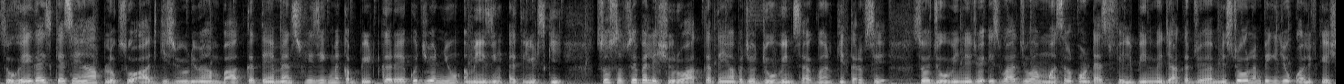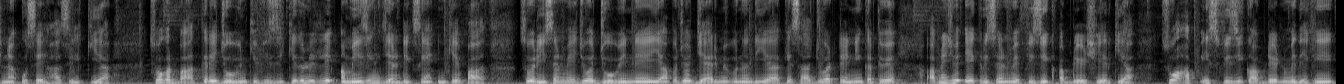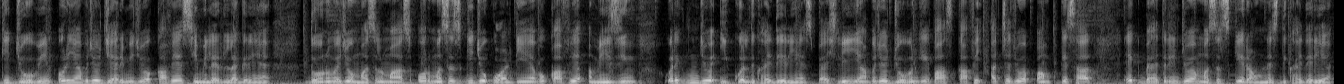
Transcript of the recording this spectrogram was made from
सो hey guys कैसे हैं आप लोग? सो so, आज की इस वीडियो में हम बात करते हैं मेंस फिजिक में कम्पीट कर रहे हैं कुछ जो न्यू अमेजिंग एथलीट्स की। सो so, सबसे पहले शुरुआत करते हैं यहाँ पर जो जोविन सागवान की तरफ़ से। सो so, जोविन ने जो इस बार जो है मसल कॉन्टेस्ट फिलीपीन में जाकर जो है मिस्टर ओलंपिक की जो क्वालिफिकेशन है उसे हासिल किया। सो so, अगर बात करें जोविन की फिजिक की तो लिटली अमेजिंग जेनेटिक्स हैं इनके पास। सो so, रिसेंट में जो है जोविन ने यहाँ पर जो जैरमी बुनदिया के साथ जो है ट्रेनिंग करते हुए अपने जो एक रिसेंट में फिजिक अपडेट शेयर किया। सो so, आप इस फिजिक अपडेट में देखेंगे कि जोविन और यहाँ पर जो जैरमी जो है काफ़ी सिमिलर लग रहे हैं। दोनों में जो मसल मास और मसल्स की जो क्वालिटी है वो काफ़ी अमेजिंग और एकदम जो है इक्वल दिखाई दे रही है। स्पेशली यहाँ पर जो जोवन के पास काफ़ी अच्छा जो है पंप के साथ एक बेहतरीन जो है मसल्स की राउंडनेस दिखाई दे रही है।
